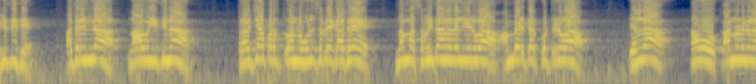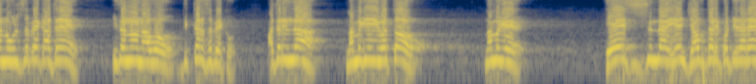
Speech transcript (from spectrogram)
ಇಳಿದಿದೆ. ಅದರಿಂದ ನಾವು ಈ ದಿನ ಪ್ರಜಾಪ್ರಭುತ್ವವನ್ನು ಉಳಿಸಬೇಕಾದ್ರೆ ನಮ್ಮ ಸಂವಿಧಾನದಲ್ಲಿ ಇರುವ ಅಂಬೇಡ್ಕರ್ ಕೊಟ್ಟಿರುವ ಎಲ್ಲ ನಾವು ಕಾನೂನುಗಳನ್ನು ಉಳಿಸಬೇಕಾದ್ರೆ ಇದನ್ನು ನಾವು ಧಿಕ್ಕರಿಸಬೇಕು. ಅದರಿಂದ ನಮಗೆ ಇವತ್ತು ನಮಗೆ ಎ ಇಂದ ಏನು ಜವಾಬ್ದಾರಿ ಕೊಟ್ಟಿದ್ದಾರೆ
